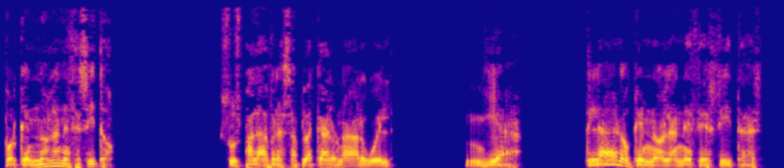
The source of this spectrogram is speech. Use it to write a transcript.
Porque no la necesito. Sus palabras aplacaron a Arwill. Ya. Claro que no la necesitas.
